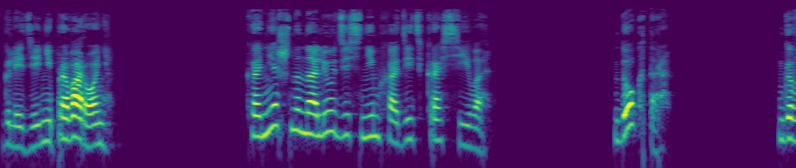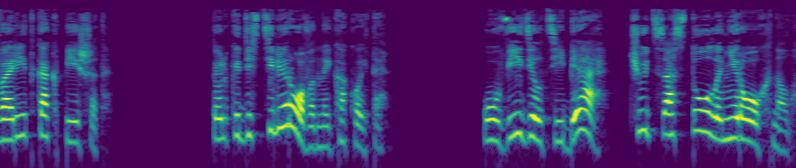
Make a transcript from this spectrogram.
Гляди, не проворонь!» Конечно, на люди с ним ходить красиво. Доктор. Говорит, как пишет. Только дистиллированный какой-то. Увидел тебя, чуть со стула не рухнул.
